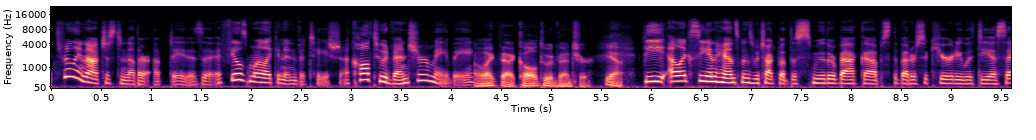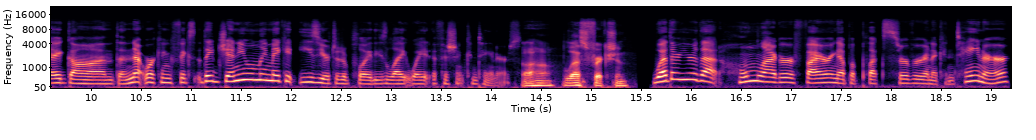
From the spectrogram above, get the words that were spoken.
It's really not just another update, is it? It feels more like an invitation, a call to adventure, maybe. I like that call to adventure. Yeah. The LXC enhancements, we talked about the smoother backups, the better security with DSA gone, the networking fix, they genuinely make it easier to deploy these lightweight, efficient containers. Uh-huh. Less friction. Whether you're that home labber firing up a Plex server in a container,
